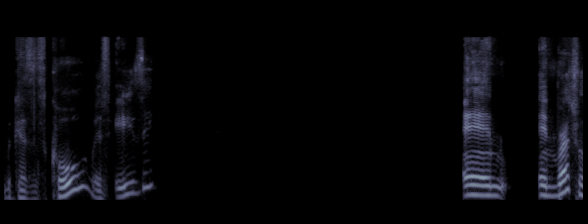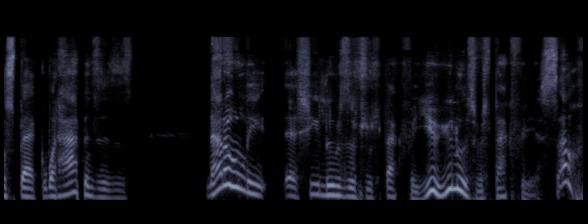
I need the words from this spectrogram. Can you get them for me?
Because it's cool, it's easy. And in retrospect, what happens is not only that she loses respect for you, you lose respect for yourself.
